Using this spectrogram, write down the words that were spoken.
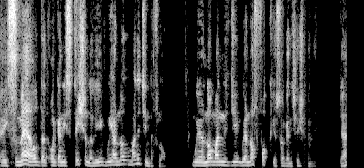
a smell that organizationally we are not managing the flow we are not managing we are not focused organizationally yeah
